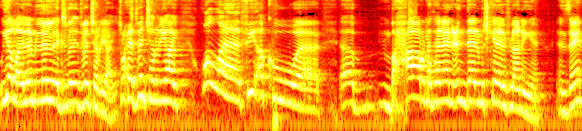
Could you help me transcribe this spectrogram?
ويلا إلى ال adventure الجاي. تروح ال adventure الجاي. والله في أكو آه، بحار مثلا عنده المشكلة الفلانية. إنزين؟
